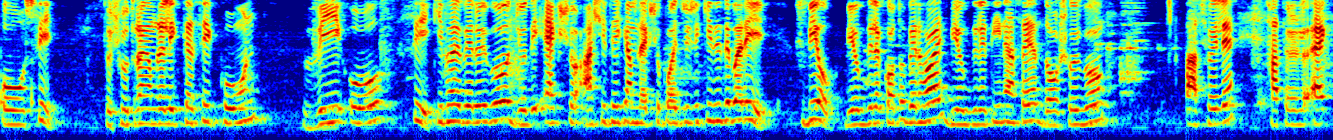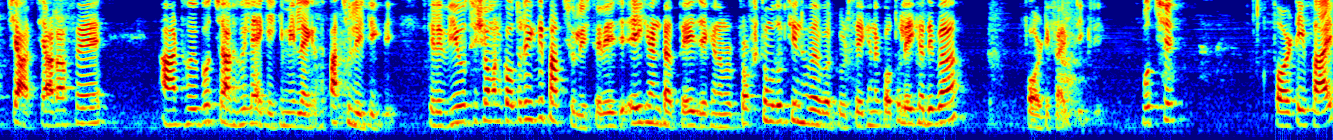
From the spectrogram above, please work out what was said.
ও সি তো সুতরাং আমরা লিখতে লিখতেছি কোণ ভি ও সি কীভাবে বের হইব? যদি একশো আশি থেকে আমরা একশো পঁয়ত্রিশে কী দিতে পারি? বিয়োগ। বিয়োগ দিলে কত বের হয়? বিয়োগ দিলে তিন আছে, দশ হইব। পাঁচ হইলে হাতে হইল এক, চার চার আছে, আট হইব, চার হইলে এক, একে মিলে গেছে, পাঁচচল্লিশ ডিগ্রি। তাহলে ভিওসি সমান কত ডিগ্রি? পাঁচচল্লিশ। তাহলে এই যে এইখানটাতে যেখানে আমরা প্রশ্নবোধক চিহ্ন ব্যবহার করছি, এখানে কত লেখা দিবা? Forty five degree. বুঝছে? Forty five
